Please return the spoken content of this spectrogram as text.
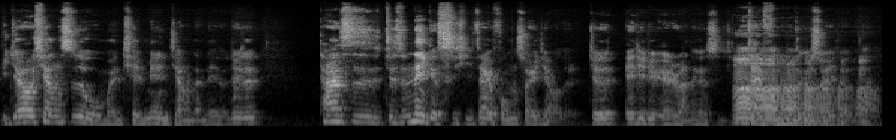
比较像是我们前面讲的那种，就是他是就是那个时期在封摔跤的人，就是 Attitude Era 那个时期嗯在封这个摔跤的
